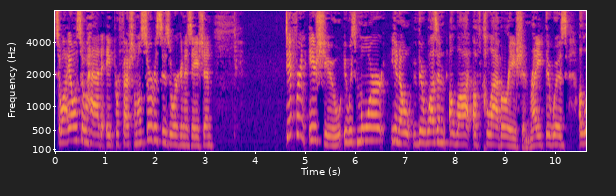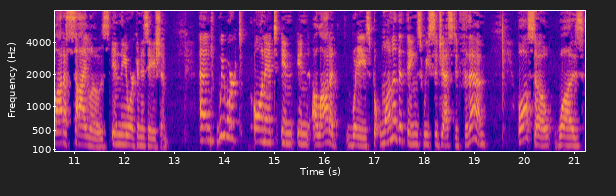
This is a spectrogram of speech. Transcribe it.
So I also had a professional services organization different issue. It was more, you know, there wasn't a lot of collaboration, right? There was a lot of silos in the organization. And we worked on it in, in a lot of ways. But one of the things we suggested for them also was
